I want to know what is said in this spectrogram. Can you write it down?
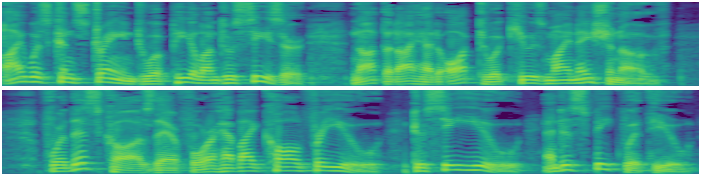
I was constrained to appeal unto Caesar, not that I had aught to accuse my nation of. For this cause, therefore, have I called for you, to see you, and to speak with you,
